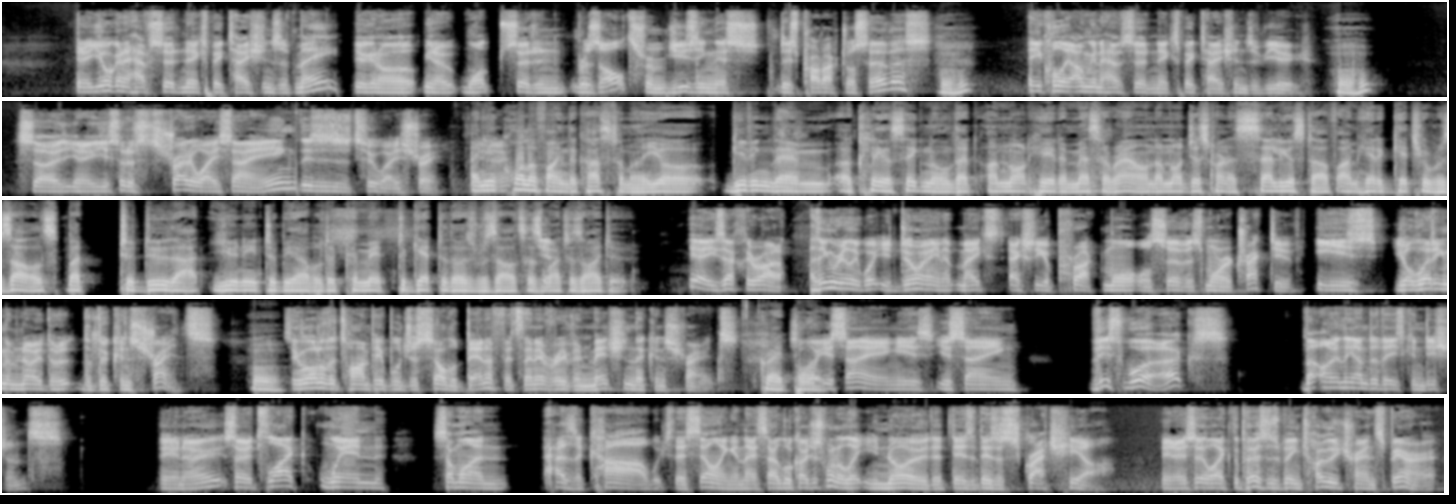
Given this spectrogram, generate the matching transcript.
you know, you're going to have certain expectations of me. You're going to, you know, want certain results from using this this product or service. Mm-hmm. Equally, I'm going to have certain expectations of you. Mm-hmm. So, you know, you're sort of straight away saying this is a two way street. And you are qualifying the customer. You're giving them a clear signal that I'm not here to mess around. I'm not just trying to sell you stuff. I'm here to get your results. But to do that, you need to be able to commit to get to those results as yeah. much as I do. Yeah, exactly right. I think really what you're doing that makes actually your product more or service more attractive is you're letting them know the, the, the constraints. Hmm. So a lot of the time people just sell the benefits, they never even mention the constraints. Great point. So what you're saying is you're saying this works, but only under these conditions. You know, so it's like when someone has a car which they're selling and they say, "Look, I just want to let you know that there's there's a scratch here." You know, so like the person's being totally transparent,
